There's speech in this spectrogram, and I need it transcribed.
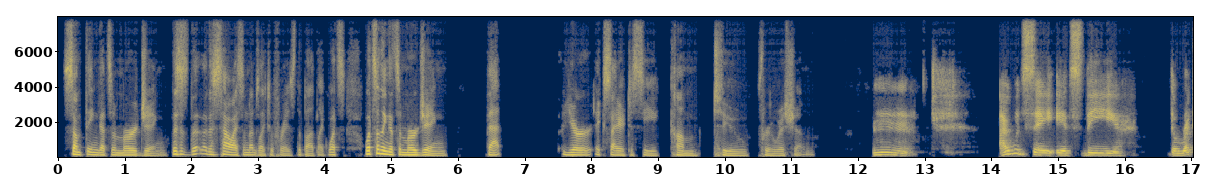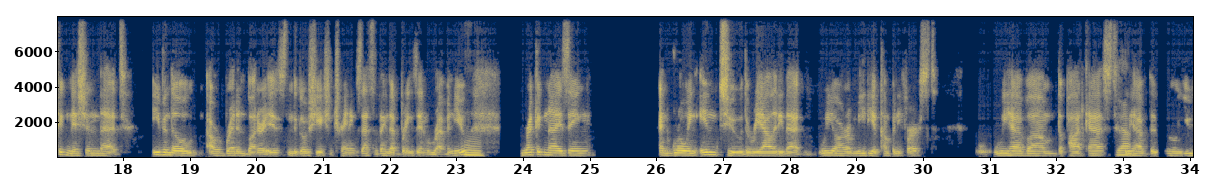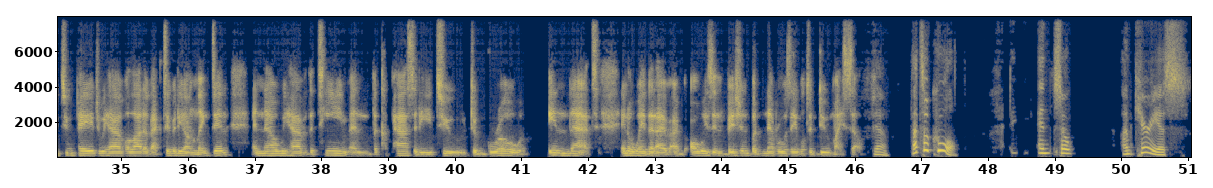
something that's emerging? This is the, this is how I sometimes like to phrase the bud. Like what's what's something that's emerging that you're excited to see come to fruition. Mm. I would say it's the the recognition that even though our bread and butter is negotiation trainings, that's the thing that brings in revenue. Mm, Recognizing and growing into the reality that we are a media company first. We have um, the podcast, Yeah. we have the YouTube page, we have a lot of activity on LinkedIn, and now we have the team and the capacity to to grow in that in a way that I've, I've always envisioned but never was able to do myself. Yeah. That's so cool. And so I'm curious.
